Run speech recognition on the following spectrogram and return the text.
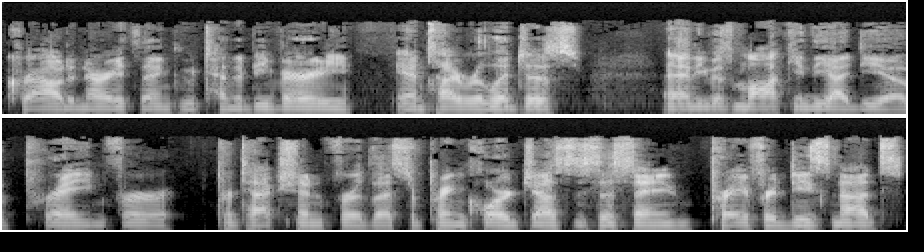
crowd and everything who tend to be very anti religious. And he was mocking the idea of praying for protection for the Supreme Court justices saying pray for these nuts.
